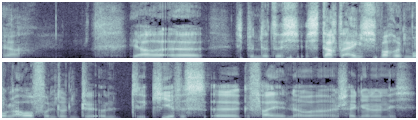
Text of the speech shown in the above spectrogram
Ja. Ja, äh, ich bin tatsächlich, ich dachte eigentlich, ich wache heute Morgen auf und, und, und Kiew ist äh, gefallen, aber anscheinend ja noch nicht.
